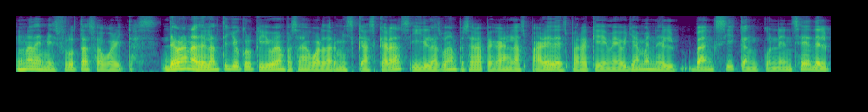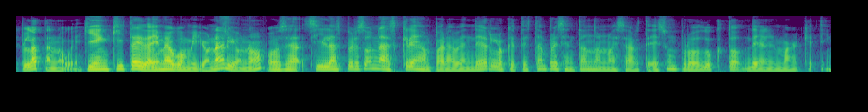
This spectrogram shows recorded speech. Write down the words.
una de mis frutas favoritas. De ahora en adelante yo creo que yo voy a empezar a guardar mis cáscaras y las voy a empezar a pegar en las paredes para que me llamen el Banksy cancunense del plátano, güey. ¿Quién quita y de ahí me hago millonario, no? O sea, si las personas crean para vender, lo que te están presentando no es arte, es un producto del marketing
